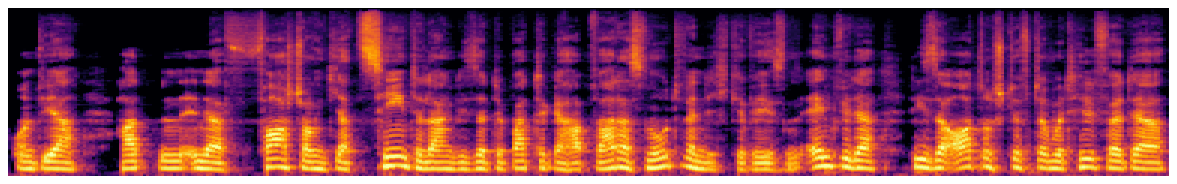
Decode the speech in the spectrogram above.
Und wir hatten in der Forschung jahrzehntelang diese Debatte gehabt, war das notwendig gewesen? Entweder diese Ordnungsstiftung mit Hilfe der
